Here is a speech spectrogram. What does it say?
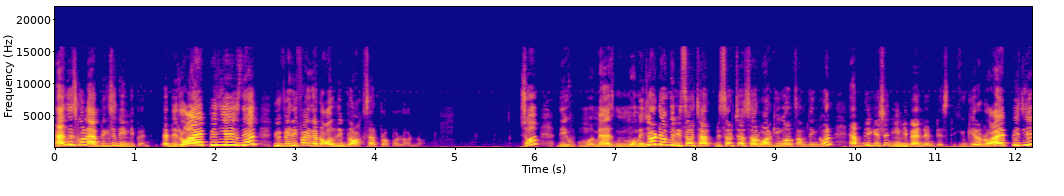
and this is called application independent that the raw FPGA is there you verify that all the blocks are proper or not. So, the majority of the researcher, researchers are working on something called application independent testing. You get a raw FPGA,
